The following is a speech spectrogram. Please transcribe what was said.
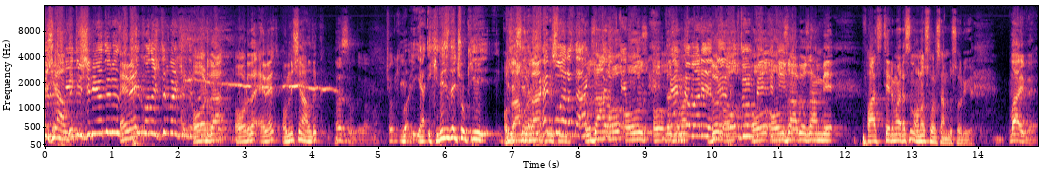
için diye aldık. düşünüyordunuz. Evet. Bir konuşturma şunu. Orada orada evet onun için aldık. Nasıldı ama? Çok iyi. Ya ikiniz de çok iyi. O zaman buradan Ben bu arada hangi o zaman o, Oğuz o, Ben zaman, de var ya dur, ne o, olduğum o- belli Oğuz değil. abi o zaman bir Fatih Terim arasın ona sorsam bu soruyu. Vay be.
